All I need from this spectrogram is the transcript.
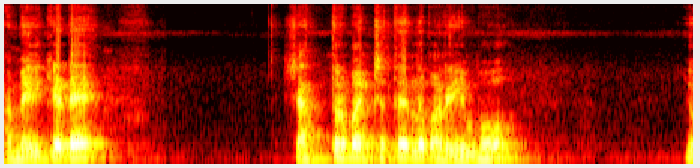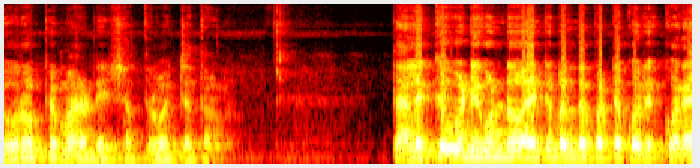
അമേരിക്കയുടെ ശത്രുപക്ഷത്ത് എന്ന് പറയുമ്പോൾ യൂറോപ്യന്മാരുടെ ശത്രുപക്ഷത്താണ്. തലക്ക് വെടികൊണ്ടുമായിട്ട് ബന്ധപ്പെട്ട കുറെ കുറേ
